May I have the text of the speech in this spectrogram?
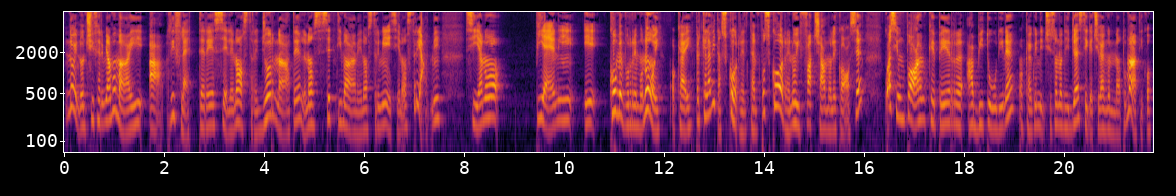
noi non ci fermiamo mai a riflettere se le nostre giornate, le nostre settimane, i nostri mesi, i nostri anni siano pieni e come vorremmo noi, ok? Perché la vita scorre, il tempo scorre, noi facciamo le cose, quasi un po' anche per abitudine, ok? Quindi ci sono dei gesti che ci vengono in automatico,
